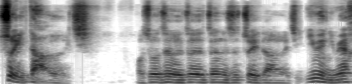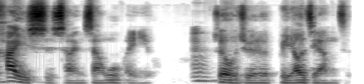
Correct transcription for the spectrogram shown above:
罪大恶极。我说这个这个真的是罪大恶极，因为你会害死散散户朋友，嗯，所以我觉得不要这样子。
